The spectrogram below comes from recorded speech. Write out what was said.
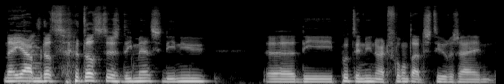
Nee, ja, maar dat, is- dat is dus die mensen die nu, eh, die Poetin nu naar het front aan het sturen zijn,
